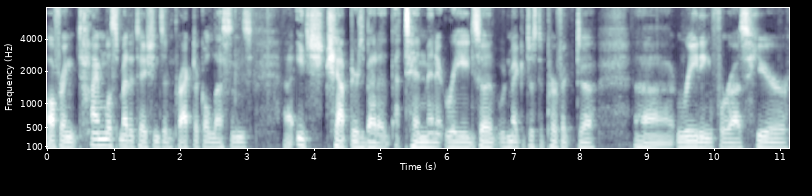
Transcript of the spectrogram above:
offering timeless meditations and practical lessons. Uh, each chapter is about a, a, 10 minute read, so it would make it just a perfect uh, uh, reading for us here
